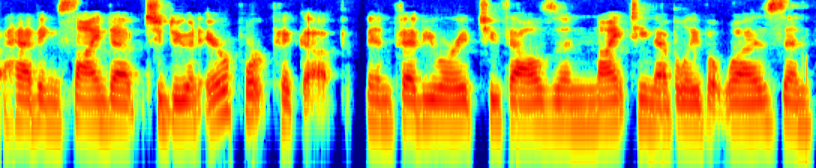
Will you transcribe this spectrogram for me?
having signed up to do an airport pickup in February of 2019, I believe it was. And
